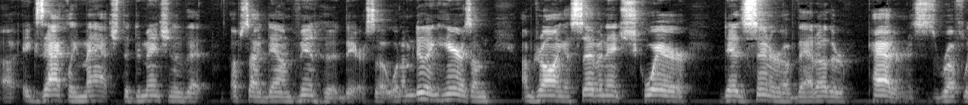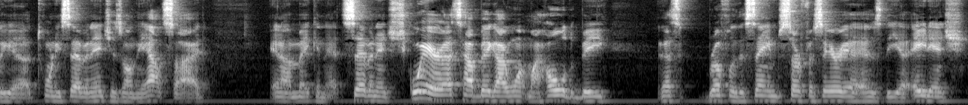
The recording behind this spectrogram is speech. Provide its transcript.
uh, exactly matched the dimension of that upside down vent hood there. So what I'm doing here is I'm I'm drawing a seven inch square dead center of that other pattern. It's roughly uh, 27 inches on the outside, and I'm making that 7 inch square. That's how big I want my hole to be. And that's roughly the same surface area as the uh, 8 inch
